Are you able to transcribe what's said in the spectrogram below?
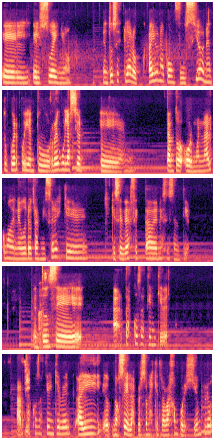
el, el, sueño. Entonces, claro, hay una confusión en tu cuerpo y en tu regulación, eh, tanto hormonal como de neurotransmisores, que, que se ve afectada en ese sentido. Entonces, hartas cosas tienen que ver. hartas cosas tienen que ver. Ahí, eh, no sé, las personas que trabajan, por ejemplo,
